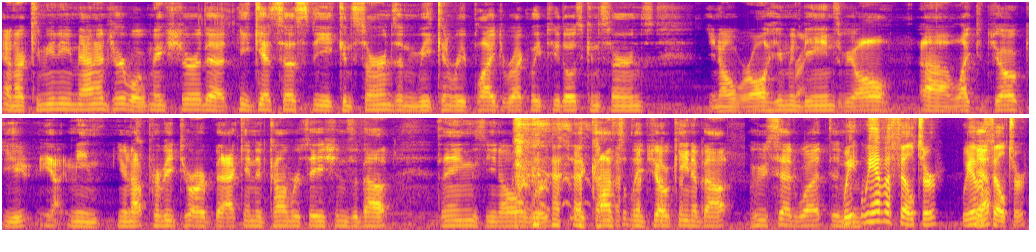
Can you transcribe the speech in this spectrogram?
and our community manager will make sure that he gets us the concerns, and we can reply directly to those concerns. You know, we're all human beings. We all uh, like to joke. You, you, I mean, you're not privy to our back-ended conversations about things. You know, we're constantly joking about who said what. And We we have a filter. We have Yeah. a filter.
